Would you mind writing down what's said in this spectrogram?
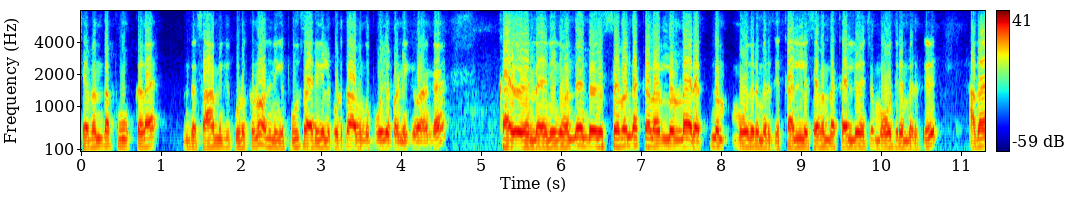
செவந்த பூக்களை இந்த சாமிக்கு கொடுக்கணும். அது நீங்க பூசாரிகளுக்கு கொடுத்து அவங்க பூஜை பண்ணிக்குவாங்க. கை என்ன நீங்க வந்து இந்த செவந்த கலர்ல உள்ள ரத்னம் மோதிரம் இருக்கு. கல் செவந்த கல் வச்ச மோதிரம் இருக்கு. அதை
